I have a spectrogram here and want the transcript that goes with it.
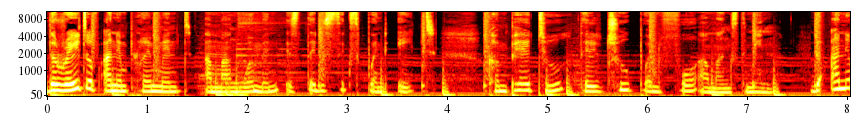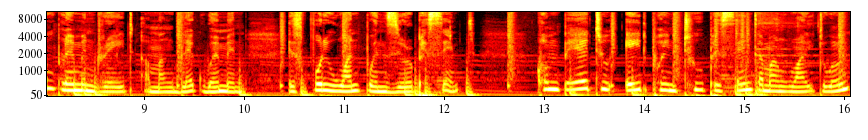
The rate of unemployment among women is 36.8 compared to 32.4 amongst men. The unemployment rate among black women is 41.0% compared to 8.2% among white women,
